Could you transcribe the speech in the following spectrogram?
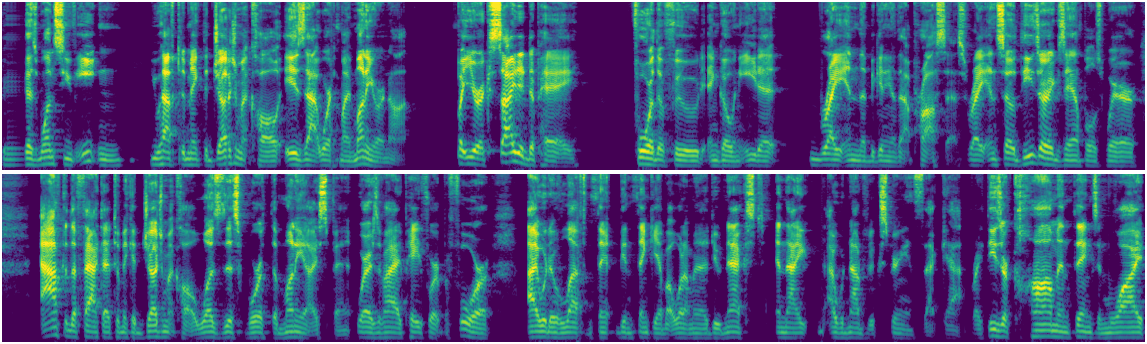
Because once you've eaten, you have to make the judgment call: is that worth my money or not? But you're excited to pay for the food and go and eat it right in the beginning of that process, right? And so these are examples where after the fact, I have to make a judgment call. Was this worth the money I spent? Whereas if I had paid for it before, I would have left and th- been thinking about what I'm going to do next, and I I would not have experienced that gap. Right? These are common things, and why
